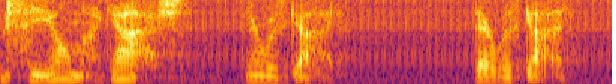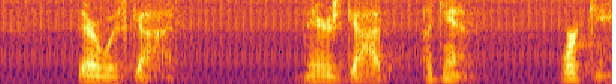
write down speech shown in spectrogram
We see, oh my gosh, there was God. There was God. There was God. There's God again, working,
